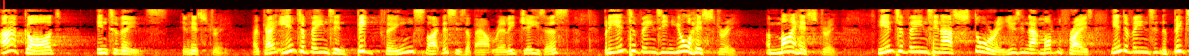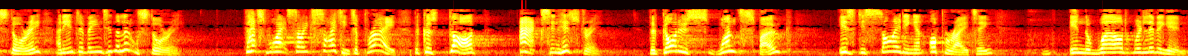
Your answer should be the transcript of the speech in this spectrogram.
Our God intervenes in history. Okay? He intervenes in big things, like this is about really, Jesus, but he intervenes in your history and my history. He intervenes in our story, using that modern phrase. He intervenes in the big story and he intervenes in the little story. That's why it's so exciting to pray, because God acts in history. The God who once spoke is deciding and operating in the world we're living in.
